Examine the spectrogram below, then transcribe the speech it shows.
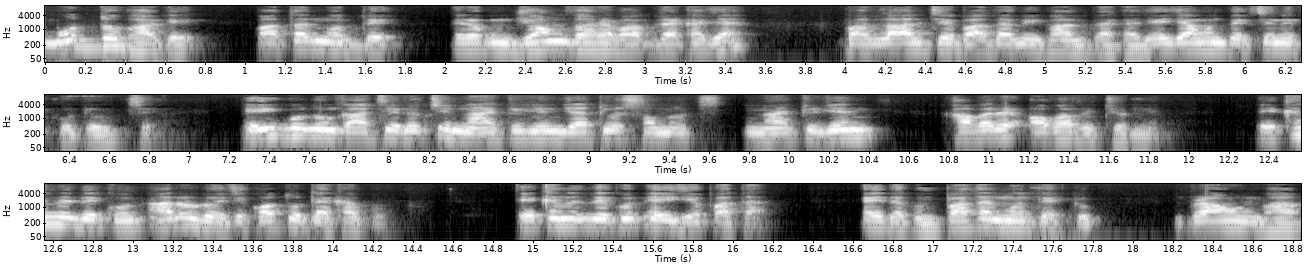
মধ্যভাগে, পাতার মধ্যে এরকম জং ধরা ভাব দেখা যায় বা লালচে বাদামি ভাব দেখা যায়। যেমন দেখছেন ফুটে উঠছে। এইগুলো গাছের হচ্ছে নাইট্রোজেন জাতীয় নাইট্রোজেন খাবারের অভাবের জন্য। এখানে দেখুন আরও রয়েছে, কত দেখাবো। এখানে দেখুন এই যে পাতা। এই দেখুন, পাতার মধ্যে একটু ব্রাউন ভাব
